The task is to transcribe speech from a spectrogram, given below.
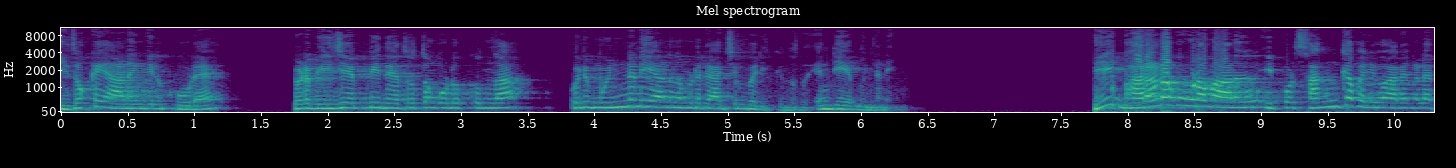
ഇതൊക്കെയാണെങ്കിൽ കൂടെ ഇവിടെ ബി നേതൃത്വം കൊടുക്കുന്ന ഒരു മുന്നണിയാണ് നമ്മുടെ രാജ്യം ഭരിക്കുന്നത് എൻ ഡി എ മുന്നണി. ഭരണകൂടമാണ് ഇപ്പോൾ സംഘപരിവാരങ്ങളെ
